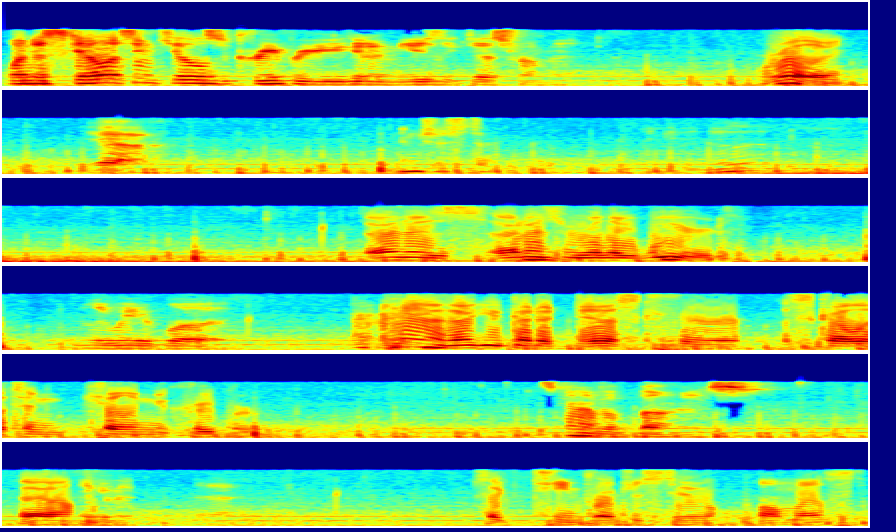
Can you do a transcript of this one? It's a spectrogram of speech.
When a skeleton kills a creeper, you get a music disc from it. Really? Yeah. Interesting. You know that? That is that is really weird. Really weird what? that you get a disc for a skeleton killing a creeper. It's kind of a bonus. Yeah. Think of it It's like team Fortress 2, almost.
